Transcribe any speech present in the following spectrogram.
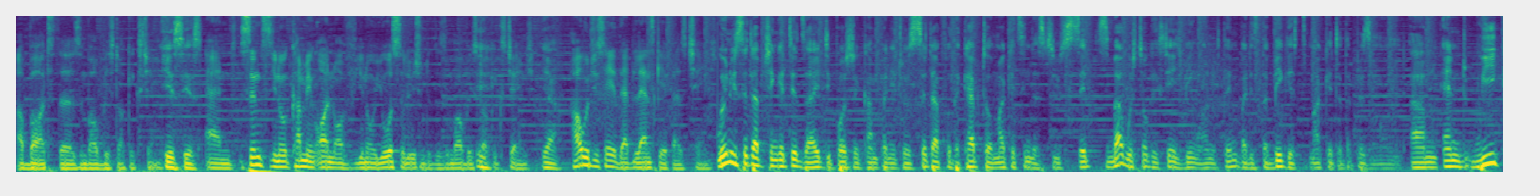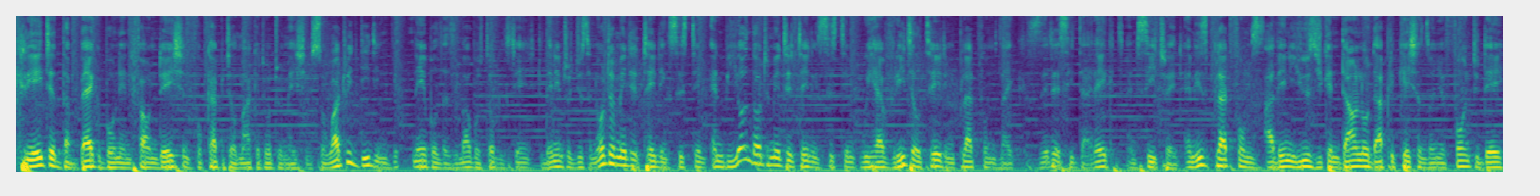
about the Zimbabwe Stock Exchange. Mm-hmm. Yes, yes. And since you know coming on of you know your solution to the Zimbabwe Stock Exchange, Yeah. how would you say that landscape has changed? When we set up Chengetedzai Depository Company, it was set up for the capital markets industry, Zimbabwe Stock Exchange being one of them, but it's the biggest market at the present moment. Um, and we created the backbone and foundation for capital market automation. So what we did en- enable the Zimbabwe Stock Exchange to then introduce an automated trading system. And beyond the automated trading system, we have retail trading platforms like ZSE Direct and C Trade. And these platforms are then used. You can download applications on your phone today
